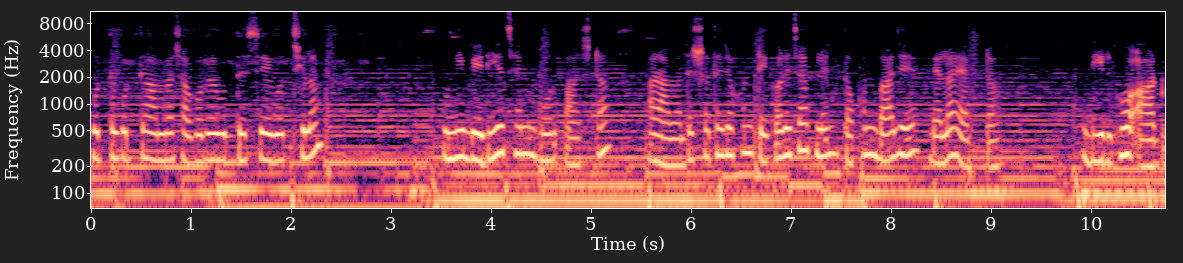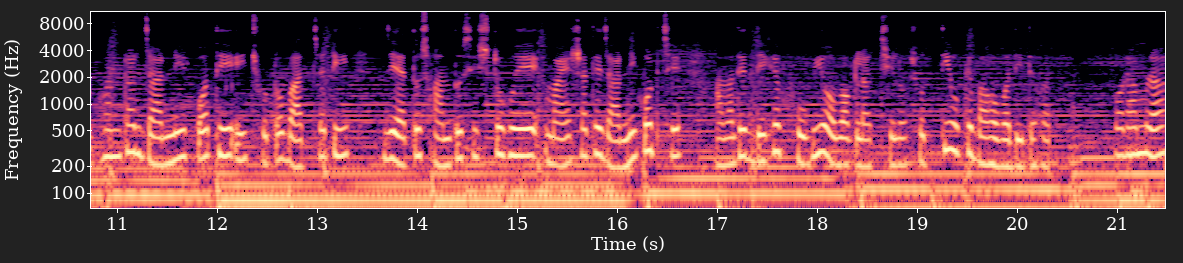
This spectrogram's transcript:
করতে করতে আমরা সাগরের উদ্দেশ্যে এগোচ্ছিলাম। উনি বেরিয়েছেন ভোর পাঁচটা, আর আমাদের সাথে যখন টেকারে চাপলেন, তখন বাজে বেলা একটা। দীর্ঘ আট ঘণ্টার জার্নির পথে এই ছোট বাচ্চাটি যে এত শান্তশিষ্ট হয়ে মায়ের সাথে জার্নি করছে, আমাদের দেখে খুবই অবাক লাগছিল। সত্যি ওকে বাহবা দিতে হয়। পর আমরা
